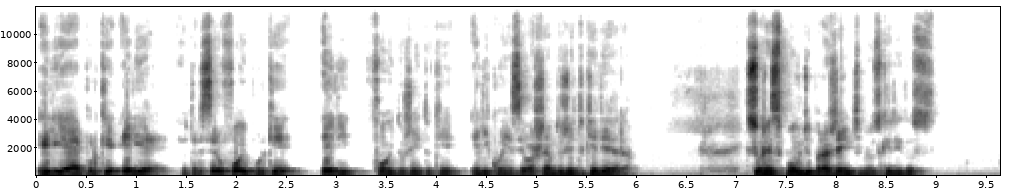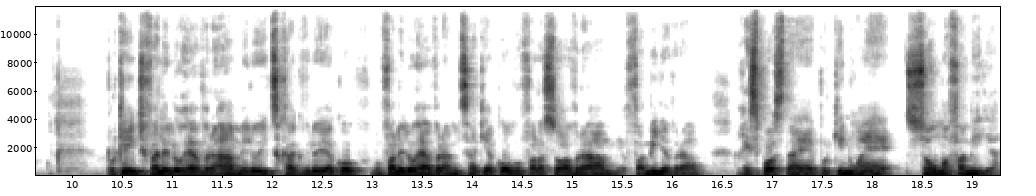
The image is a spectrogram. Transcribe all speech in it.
Ele é porque ele é. E o terceiro foi porque ele foi do jeito que ele conheceu Hashem, do jeito que ele era. Isso responde para a gente, meus queridos, por que a gente fala Elohe Avraham, Elohe Yitzhak, Elohe Yaakov? Não fala Elohe Avraham, Yitzhak Yaakov, fala só Avraham, família Avraham. A resposta é porque não é só uma família.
